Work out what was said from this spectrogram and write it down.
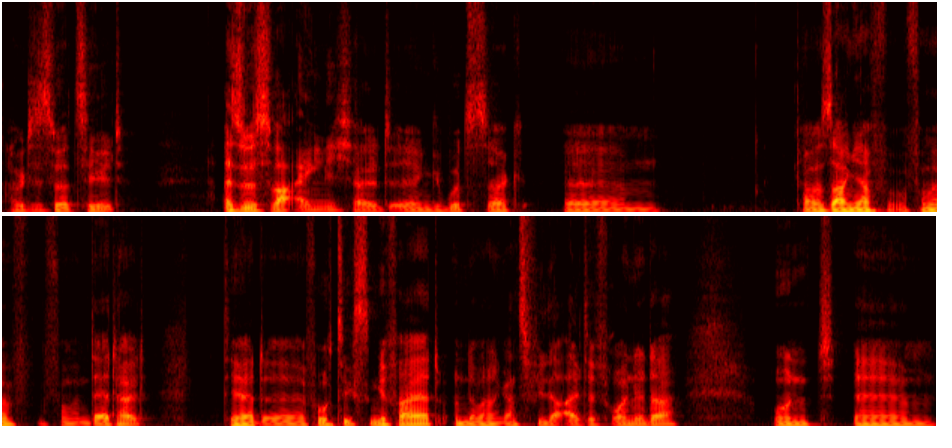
habe ich das so erzählt? Also es war eigentlich halt äh, ein Geburtstag, ähm, kann man sagen, ja, von meinem, von meinem Dad halt. Der hat äh, 50. gefeiert und da waren ganz viele alte Freunde da. Und ähm,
